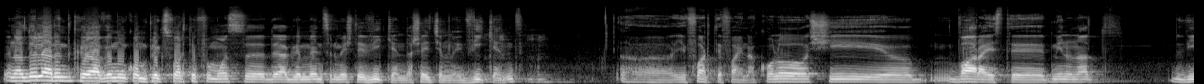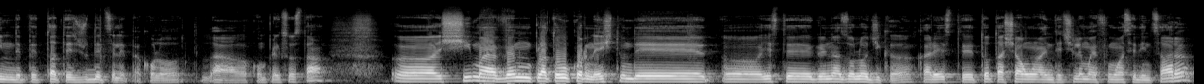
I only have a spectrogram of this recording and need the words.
În al doilea rând că avem un complex foarte frumos de agreement, se numește Weekend, așa zicem noi, Weekend. Uh, E foarte fain acolo și uh, vara este minunat, vin de pe toate județele pe acolo la complexul ăsta. Uh, Și mai avem platoul Cornești, unde uh, este grădina zoologică, care este tot așa una dintre cele mai frumoase din țară.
